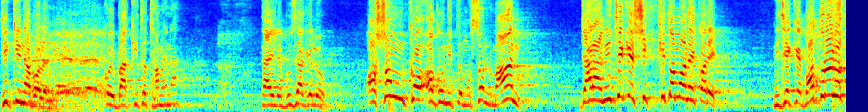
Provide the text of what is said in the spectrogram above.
ঠিক কিনা বলেন? কই, বাকি তো থামে না? তাইলে বোঝা গেল, অসংখ্য অগণিত মুসলমান যারা নিজেকে শিক্ষিত মনে করে, নিজেকে ভদ্রলোক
